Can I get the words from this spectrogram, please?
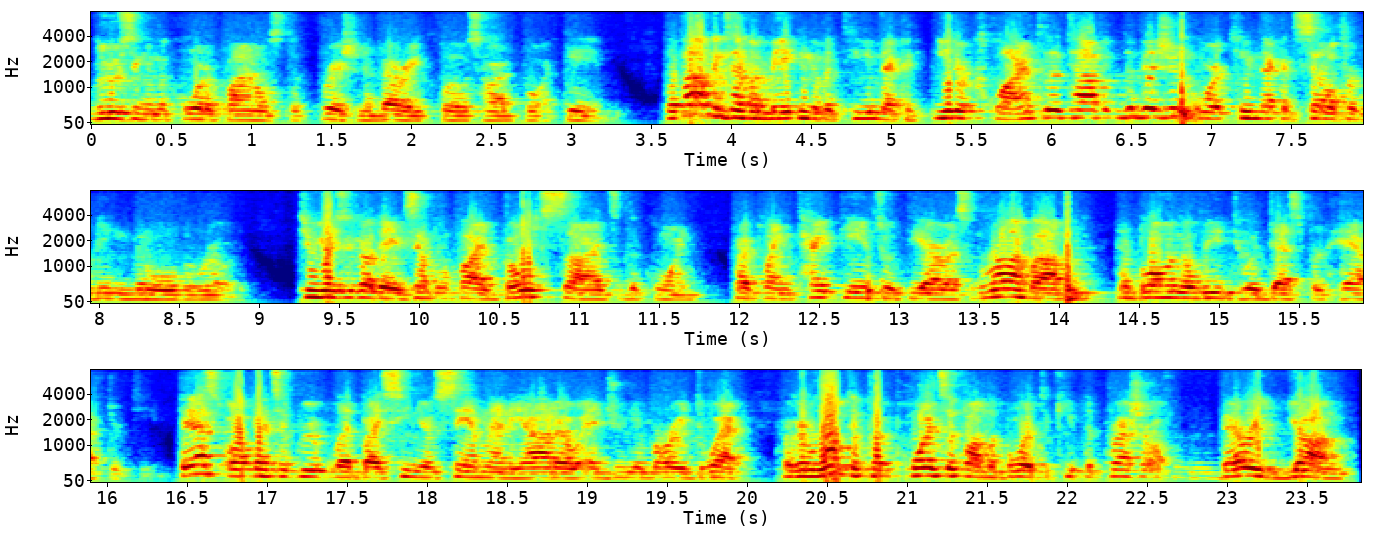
losing in the quarterfinals to Frisch in a very close, hard fought game. The Falcons have a making of a team that could either climb to the top of the division or a team that could settle for being middle of the road. Two years ago, they exemplified both sides of the coin by playing tight games with DRS and Rambam and blowing a lead to a desperate HAFTR team. Fast offensive group led by senior Sam Laniado and junior Murray Dweck are going to look to put points up on the board to keep the pressure off of a very young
